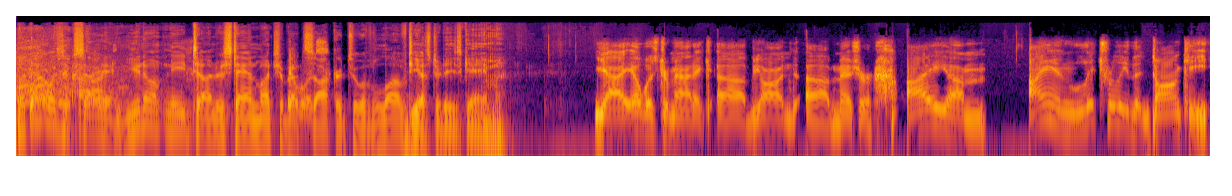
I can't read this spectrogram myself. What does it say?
But that was exciting. You don't need to understand much about soccer to have loved yesterday's game. Yeah, it was dramatic uh, beyond uh, measure. I um, I am literally the donkey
